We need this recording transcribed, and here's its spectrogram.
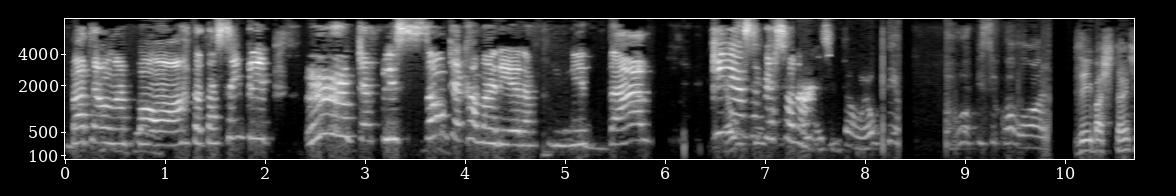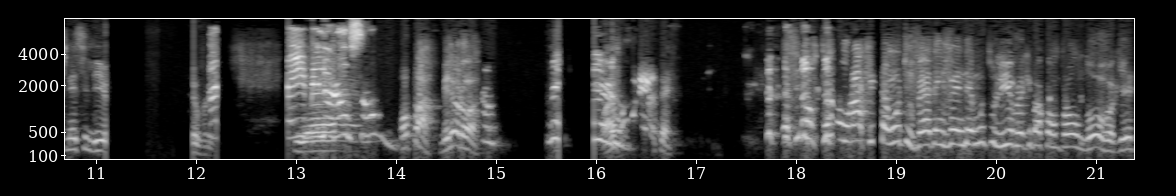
batendo na porta, tá sempre. Uh, que aflição que a camareira me dá. Quem é, é essa personagem? Então, é um terror psicológico. Usei bastante nesse livro. Aí, melhorou é... o som. Opa, melhorou. Melhorou. Olha, esse meu celular aqui tá muito velho, tem que vender muito livro aqui para comprar um novo aqui.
